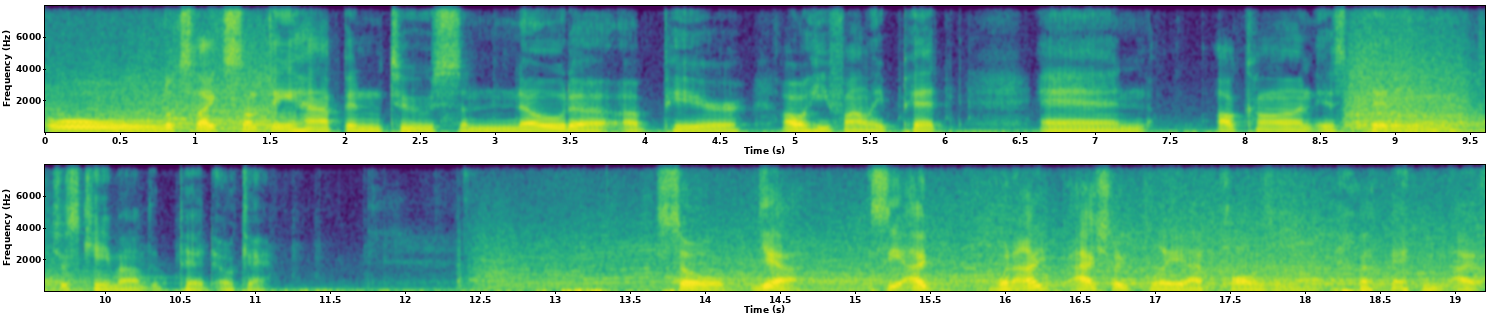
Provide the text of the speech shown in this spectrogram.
oh, looks like something happened to Tsunoda up here. Oh, he finally pit. And Albon is pitting. Just came out of the pit. Okay. So yeah, see, I when I actually play, I pause a lot, and I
